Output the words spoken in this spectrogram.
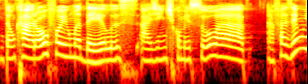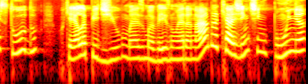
Então, Carol foi uma delas. A gente começou a, a fazer um estudo porque ela pediu, mais uma vez, não era nada que a gente impunha,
